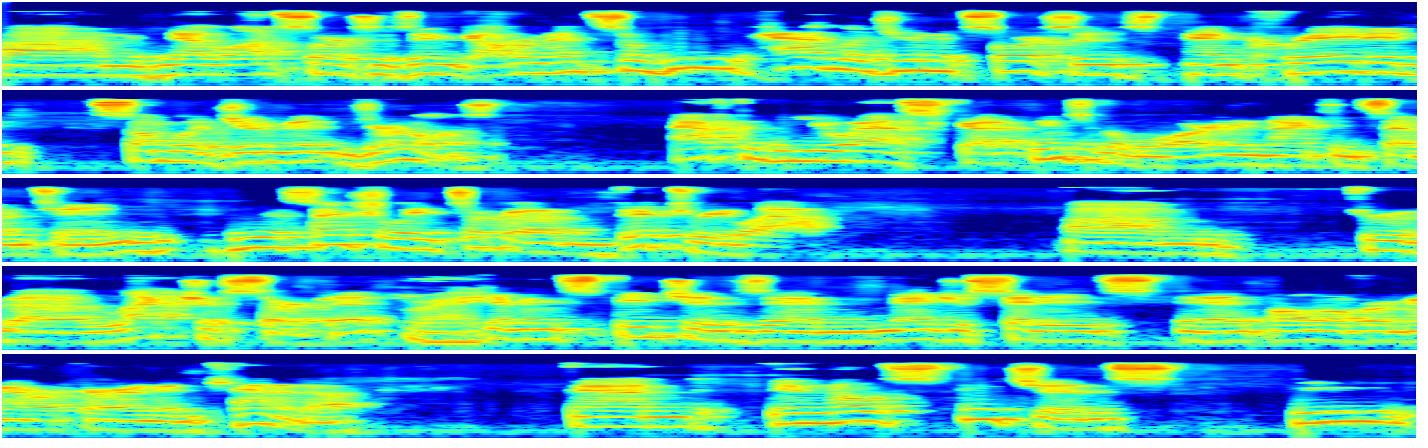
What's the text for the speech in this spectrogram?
Um, he had a lot of sources in government. So he had legitimate sources and created some legitimate journalism after the U.S. got into the war in 1917, he essentially took a victory lap um, through the lecture circuit, right. giving speeches in major cities in, all over America and in Canada. And in those speeches, he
